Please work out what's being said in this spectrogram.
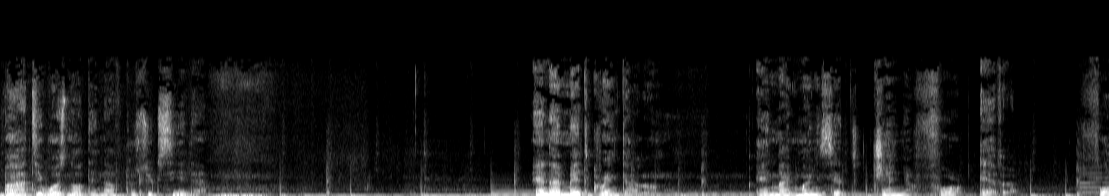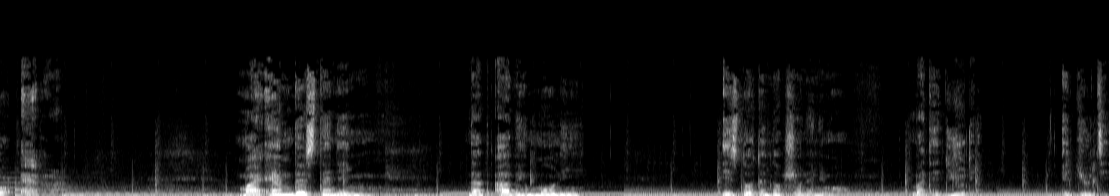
but it was not enough to succeed. And I met Grant Cardone, and my mindset changed forever. Forever. My understanding that having money is not an option anymore, but a duty. A duty.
